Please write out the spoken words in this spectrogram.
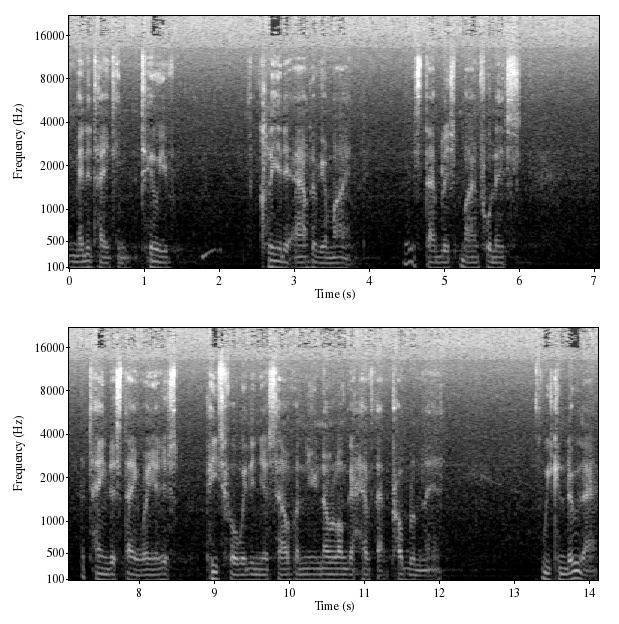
and meditating till you've cleared it out of your mind, established mindfulness, attained a state where you're just peaceful within yourself and you no longer have that problem there. We can do that.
